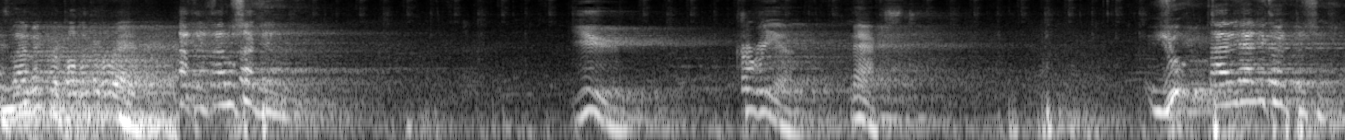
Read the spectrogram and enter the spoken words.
Islamic Republic of Iran. Daqiqa ruxsat bering. You, Korea, next. Yu tayyorgarlik ko'rib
